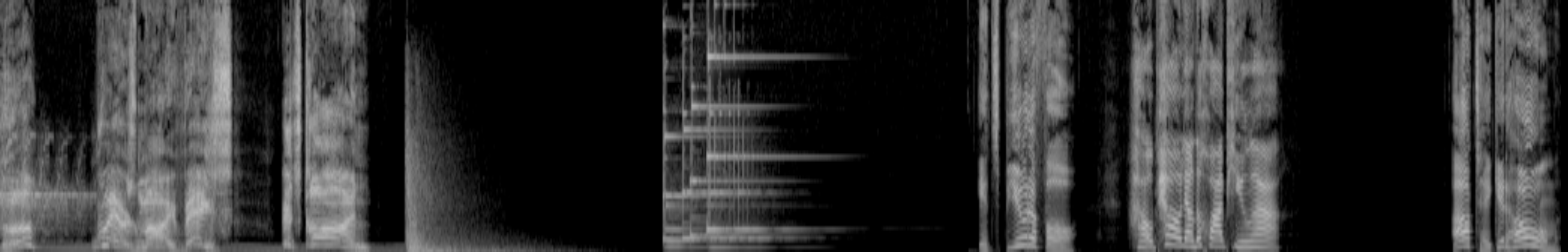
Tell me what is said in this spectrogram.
Huh? Where's my vase? It's gone! It's beautiful. 好漂亮的花瓶啊！ I'll take it home.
